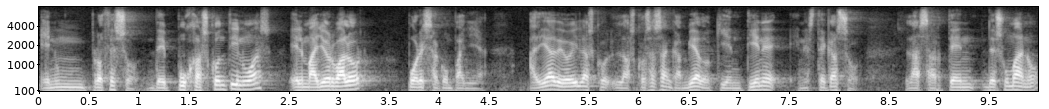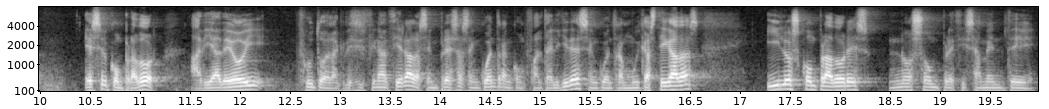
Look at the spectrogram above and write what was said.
en un proceso de pujas continuas el mayor valor por esa compañía. A día de hoy las, cosas han cambiado. Quien tiene, en este caso, la sartén de su mano es el comprador. A día de hoy, fruto de la crisis financiera, las empresas se encuentran con falta de liquidez, se encuentran muy castigadas y los compradores no son precisamente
